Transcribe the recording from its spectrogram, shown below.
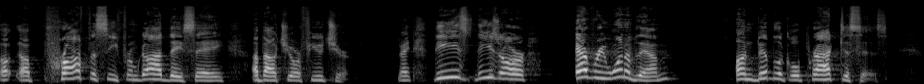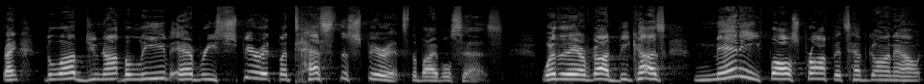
a, a, prophecy from God, they say, about your future. Right? These, these are, every one of them, unbiblical practices. Right? Beloved, do not believe every spirit, but test the spirits, the Bible says, whether they are of God, because many false prophets have gone out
